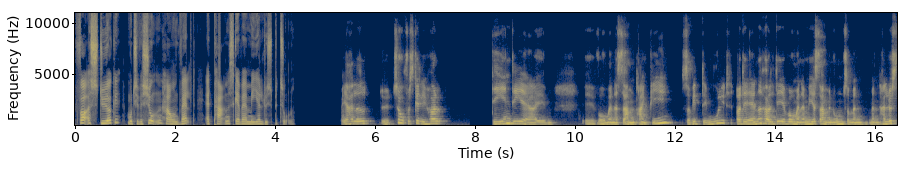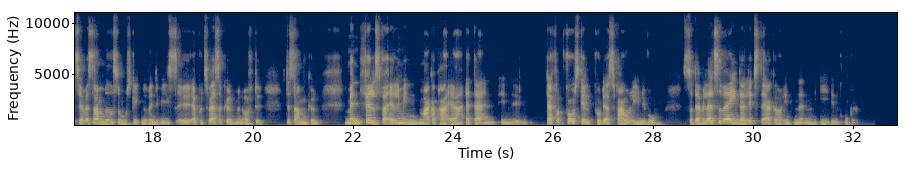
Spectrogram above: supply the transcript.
For at styrke motivationen har hun valgt, at parrene skal være mere lystbetonet. Jeg har lavet øh, to forskellige hold. Det ene det er, øh, øh, hvor man er sammen dreng-pige, så vidt det er muligt. Og det andet hold, det er, hvor man er mere sammen med nogen, som man, man har lyst til at være sammen med, som måske ikke nødvendigvis øh, er på tværs af køn, men ofte det samme køn. Men fælles for alle mine makkerpar er, at der er, en, en, øh, der er forskel på deres faglige niveau. Så der vil altid være en, der er lidt stærkere end den anden i en gruppe.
